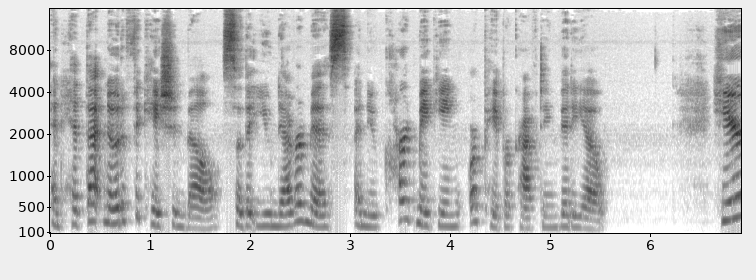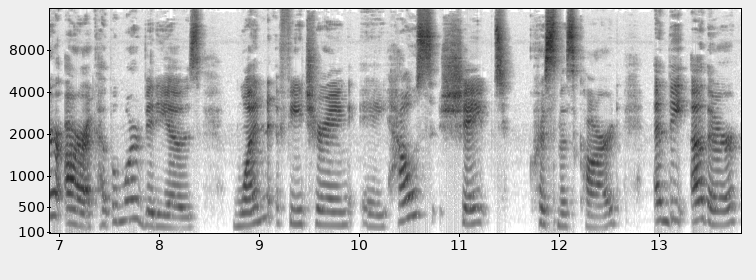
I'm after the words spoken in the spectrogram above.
and hit that notification bell so that you never miss a new card making or paper crafting video. Here are a couple more videos, one featuring a house-shaped Christmas card and the other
